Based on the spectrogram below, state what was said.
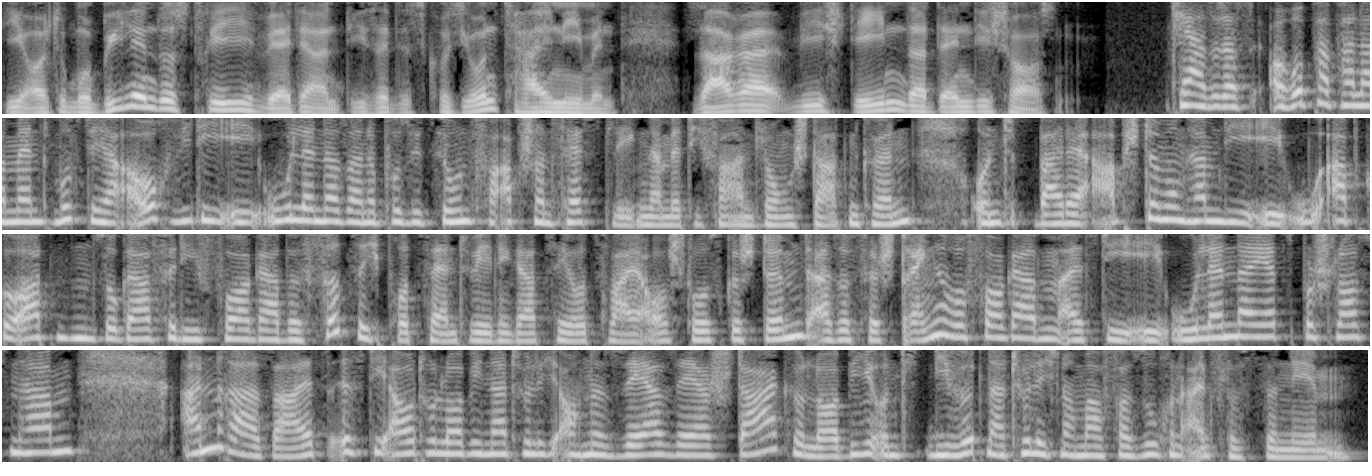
Die Automobilindustrie werde an dieser Diskussion teilnehmen. Sarah, wie stehen da denn die Chancen? Tja, also das Europaparlament musste ja auch wie die EU-Länder seine Position vorab schon festlegen, damit die Verhandlungen starten können. Und bei der Abstimmung haben die EU-Abgeordneten sogar für die Vorgabe 40 Prozent weniger CO2-Ausstoß gestimmt, also für strengere Vorgaben, als die EU-Länder jetzt beschlossen haben. Andererseits ist die Autolobby natürlich auch eine sehr, sehr starke Lobby und die wird natürlich nochmal versuchen, Einfluss zu nehmen.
